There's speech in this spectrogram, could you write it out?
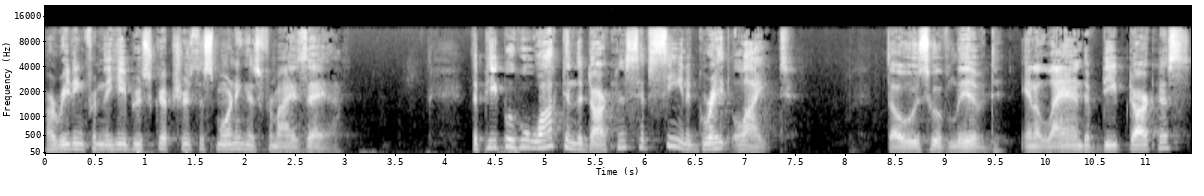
Our reading from the Hebrew Scriptures this morning is from Isaiah. The people who walked in the darkness have seen a great light. Those who have lived in a land of deep darkness,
